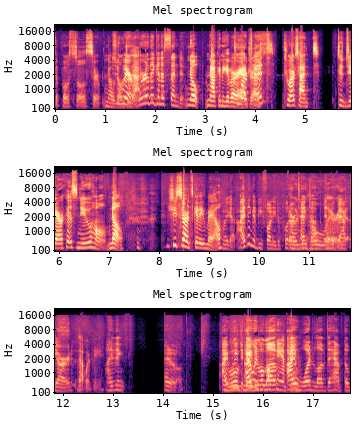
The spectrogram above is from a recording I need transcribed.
the postal service. No, to where? do. Where are they going to send it? Nope, not going to give our To our address. To our tent. To Jerica's new home. No. she starts getting mail. Oh my God. I think it'd be funny to put That our tent up in the backyard. That would be. I think I don't know. I We'll- we, I would we'll love. I would love to have the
